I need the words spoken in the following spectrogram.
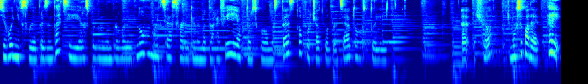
Сьогодні в своїй презентації я розповім вам про видатного митця сфери кінематографії і акторського мистецтва початку ХХ століття. Е, що? Чому все падає? Гей!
